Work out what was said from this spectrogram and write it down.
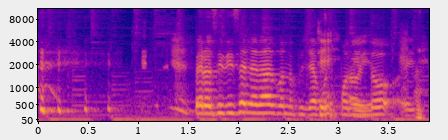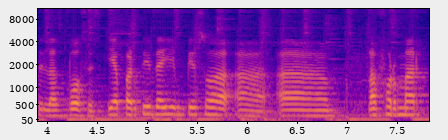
Pero si dice la edad, bueno, pues ya voy poniendo este, las voces. Y a partir de ahí empiezo a, a, formar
